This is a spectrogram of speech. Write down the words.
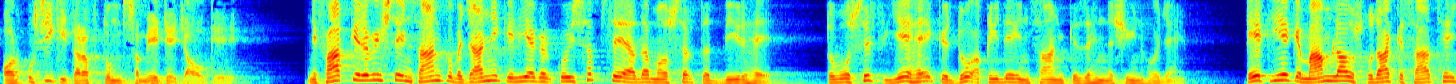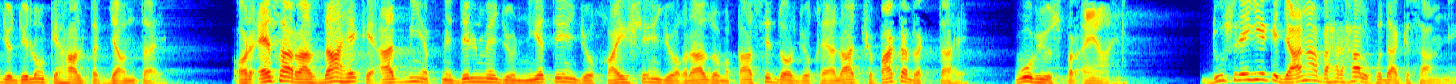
اور اسی کی طرف تم سمیٹے جاؤ گے۔ نفاق کی روش سے انسان کو بچانے کے لیے اگر کوئی سب سے زیادہ مؤثر تدبیر ہے، تو وہ صرف یہ ہے کہ دو عقیدے انسان کے ذہن نشین ہو جائیں۔ ایک یہ کہ معاملہ اس خدا کے ساتھ ہے جو دلوں کے حال تک جانتا ہے۔ اور ایسا رازداں ہے کہ آدمی اپنے دل میں جو نیتیں، جو خواہشیں، جو اغراض و مقاصد اور جو خیالات چھپا کر رکھتا ہے، وہ بھی اس پر عیاں ہیں۔ دوسرے یہ کہ جانا بہرحال خدا کے سامنے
